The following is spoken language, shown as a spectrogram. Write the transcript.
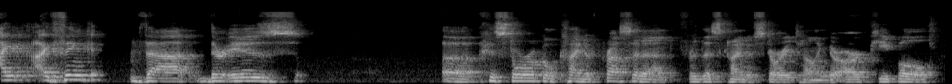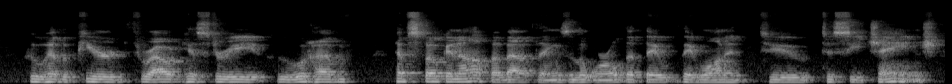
I, I think that there is a historical kind of precedent for this kind of storytelling. There are people who have appeared throughout history who have have spoken up about things in the world that they they wanted to to see change.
